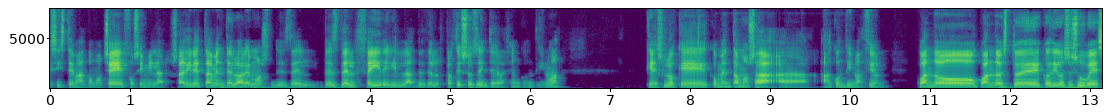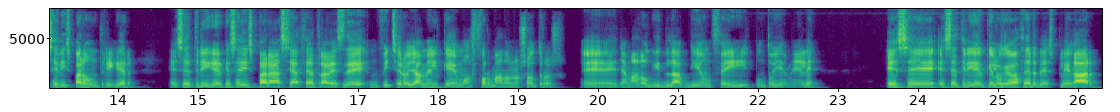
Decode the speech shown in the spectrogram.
sistema como Chef o similar. O sea, directamente lo haremos desde el, desde el CI de GitLab, desde los procesos de integración continua que es lo que comentamos a, continuación. Cuando, cuando este código se sube, se dispara un trigger. Ese trigger que se dispara se hace a través de un fichero YAML que hemos formado nosotros, eh, llamado gitlab-ci.yml. Ese, ese trigger que lo que va a hacer es desplegar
